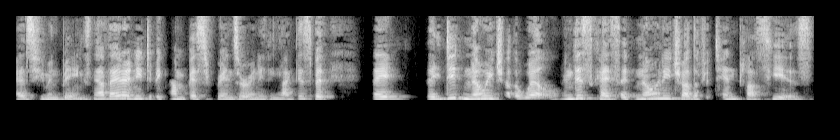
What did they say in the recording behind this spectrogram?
as human beings. Now, they don't need to become best friends or anything like this, but they, they did know each other well. In this case, they'd known each other for 10 plus years,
